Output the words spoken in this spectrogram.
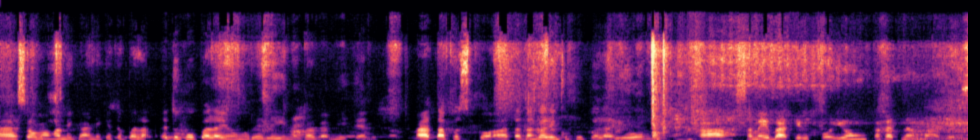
Ah, so mga kamekanik, ito, pala, ito po pala yung relay na gagamitin. Ah, tapos po, ah, tatanggalin ko po pala yung ah, sa may battery po, yung takip ng battery.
